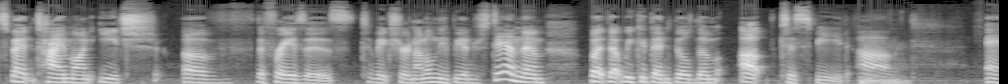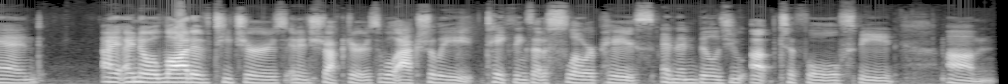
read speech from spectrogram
spent time on each of the phrases to make sure not only did we understand them, but that we could then build them up to speed. Um, and I, I know a lot of teachers and instructors will actually take things at a slower pace and then build you up to full speed, um,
